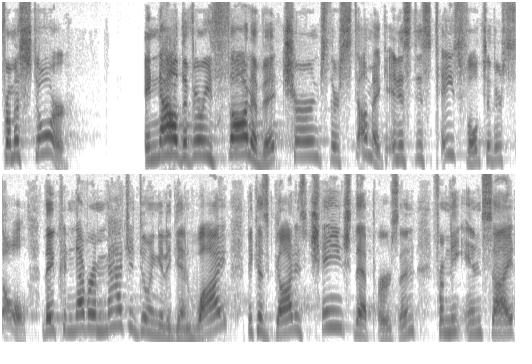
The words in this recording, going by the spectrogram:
from a store. And now the very thought of it churns their stomach. It is distasteful to their soul. They could never imagine doing it again. Why? Because God has changed that person from the inside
